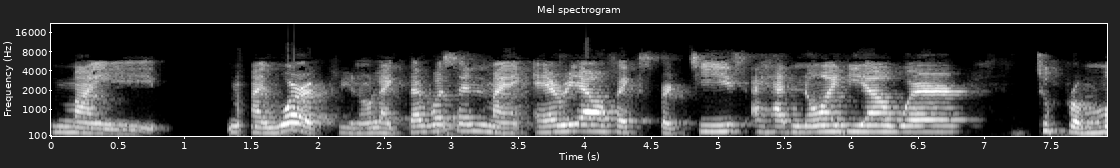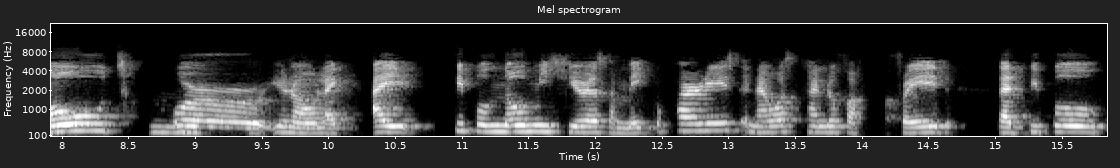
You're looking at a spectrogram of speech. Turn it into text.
my my work you know like that wasn't my area of expertise i had no idea where to promote mm. or you know like i people know me here as a makeup artist and i was kind of afraid that people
